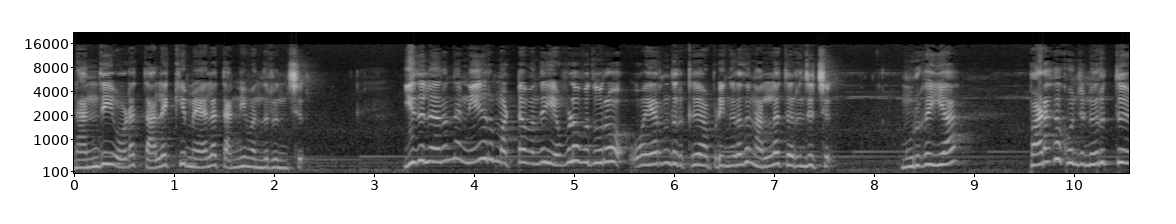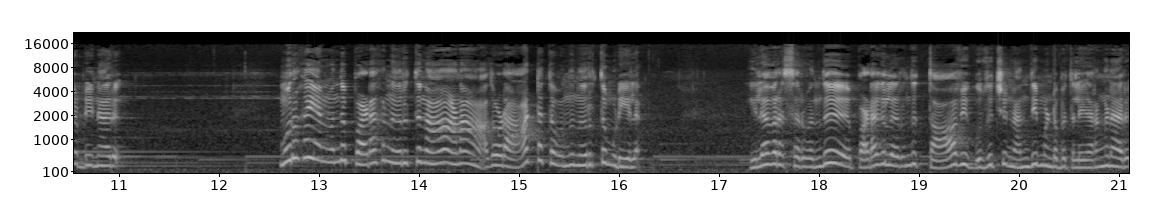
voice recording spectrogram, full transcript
நந்தியோட தலைக்கு மேலே தண்ணி வந்துருந்துச்சு. இதிலிருந்து நீர் மட்டம் வந்து எவ்வளவு தூரம் உயர்ந்திருக்கு அப்படிங்கிறது நல்லா தெரிஞ்சிச்சு. முருகையா படகை கொஞ்சம் நிறுத்து அப்படின்னாரு. முருகையன் வந்து படகு நிறுத்தினா ஆனால் அதோட ஆட்டத்தை வந்து நிறுத்த முடியல. இளவரசர் வந்து படகுலேருந்து தாவி குதிச்சு நந்தி மண்டபத்தில் இறங்கினாரு.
